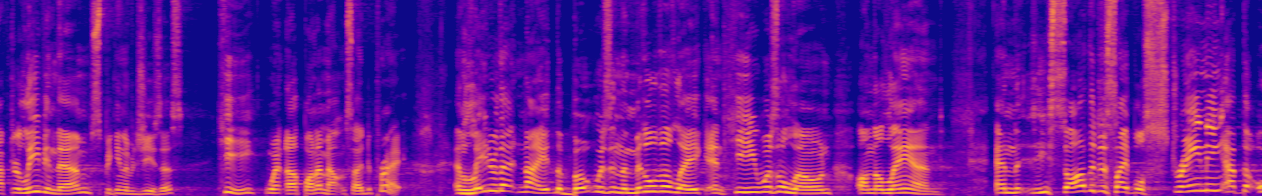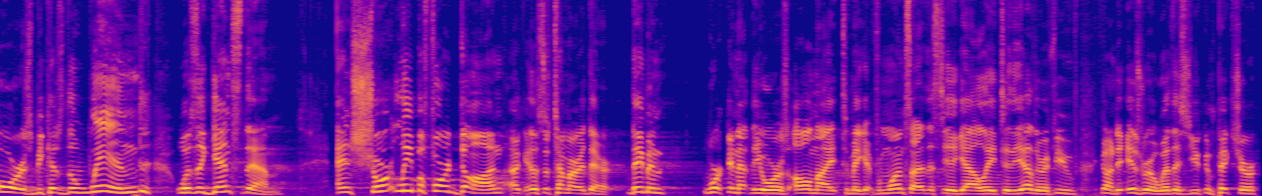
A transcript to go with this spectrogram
after leaving them, speaking of Jesus, he went up on a mountainside to pray. And later that night, the boat was in the middle of the lake, and he was alone on the land. And he saw the disciples straining at the oars because the wind was against them. And shortly before dawn, okay, this is time right there. They've been working at the oars all night to make it from one side of the Sea of Galilee to the other. If you've gone to Israel with us, you can picture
